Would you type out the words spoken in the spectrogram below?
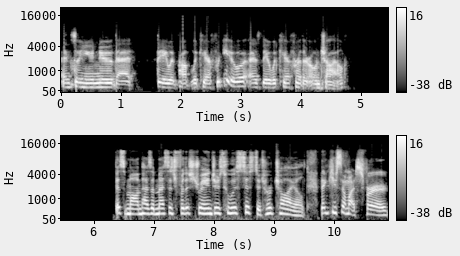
And so you knew that they would probably care for you as they would care for their own child. This mom has a message for the strangers who assisted her child. Thank you so much for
